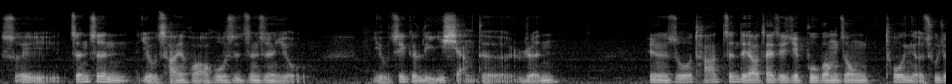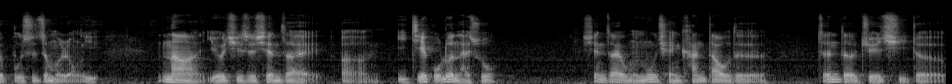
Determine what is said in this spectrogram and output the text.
所以，真正有才华或是真正有有这个理想的人，变成说他真的要在这些曝光中脱颖而出，就不是这么容易。那尤其是现在，呃，以结果论来说，现在我们目前看到的真的崛起的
